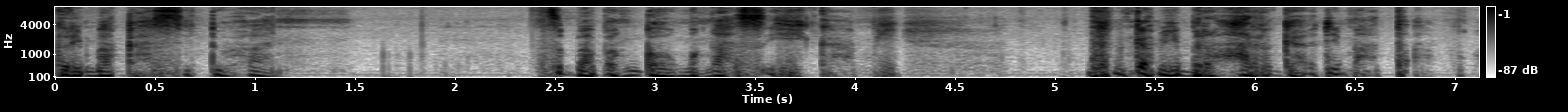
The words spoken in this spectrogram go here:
Terima kasih Tuhan. Sebab Engkau mengasihi kami. Dan kami berharga di matamu.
